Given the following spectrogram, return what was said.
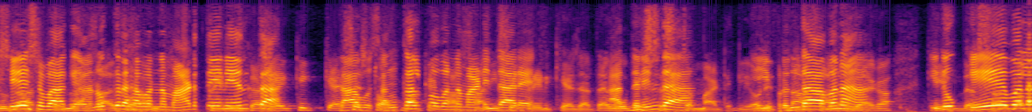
ವಿಶೇಷವಾಗಿ ಅನುಗ್ರಹವನ್ನ ಮಾಡ್ತೇನೆ ಅಂತ ತಾವು ಸಂಕಲ್ಪವನ್ನ ಮಾಡಿದ್ದಾರೆ. ಆದ್ದರಿಂದ ಈ ಬೃಂದಾವನ ಇದು ಕೇವಲ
